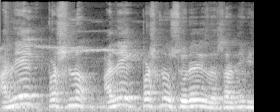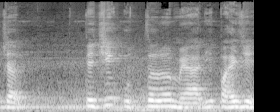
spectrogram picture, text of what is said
अनेक प्रश्न अनेक प्रश्न सुरेश धसाने विचारले. त्याची उत्तरं मिळाली पाहिजे.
